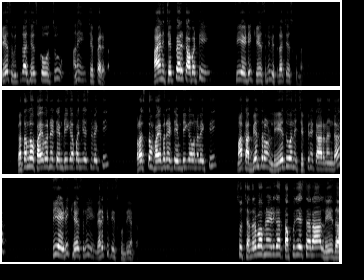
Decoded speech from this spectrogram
కేసు విత్డ్రా చేసుకోవచ్చు అని చెప్పారట. ఆయన చెప్పారు కాబట్టి సిఐడి కేసుని విత్డ్రా చేసుకుందట. గతంలో ఫైబర్ నెట్ ఎండీగా పనిచేసిన వ్యక్తి ప్రస్తుతం ఫైబర్ నెట్ ఎండీగా ఉన్న వ్యక్తి మాకు అభ్యంతరం లేదు అని చెప్పిన కారణంగా సిఐడి కేసుని వెనక్కి తీసుకుంది అంట. సో చంద్రబాబు నాయుడు గారు తప్పు చేశారా లేదా?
